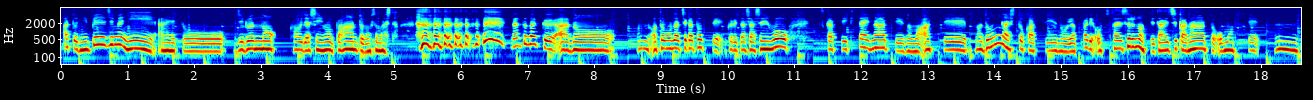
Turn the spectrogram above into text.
あと2ページ目に、えーと、自分の顔写真をバーンと載せました。なんとなくあのお友達が撮ってくれた写真を使っていきたいなっていうのもあって、まあ、どんな人かっていうのをやっぱりお伝えするのって大事かなと思って、うん、で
